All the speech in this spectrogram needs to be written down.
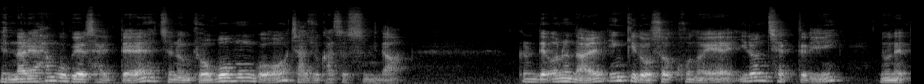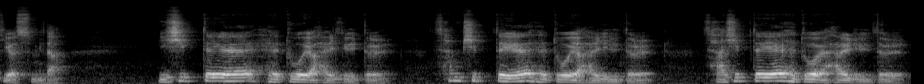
옛날에 한국에 살 때 저는 교보문고 자주 갔었습니다. 그런데 어느 날 인기도서 코너에 이런 책들이 눈에 띄었습니다. 20대에 해두어야 할 일들, 30대에 해두어야 할 일들, 40대에 해두어야 할 일들,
